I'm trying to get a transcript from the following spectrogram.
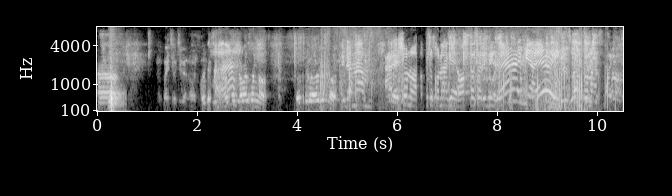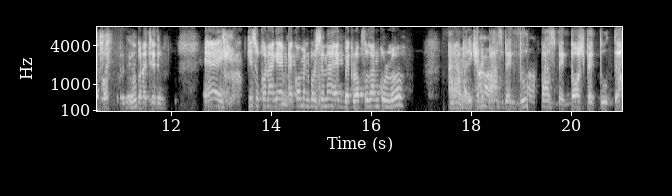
হ্যাঁ? হ্যাঁ? এটার নাম আরে শোনো কিছুক্ষণ আগে অত্যাচারী এই মিয়া এই! বানাইতে দিম এই কিছুক্ষণ আগে একটা কমেন্ট করছে না এক ব্যাগ রক্তদান করল। আর আমার এখানে পাঁচ ব্যাগ দুধ পাঁচ ব্যাগ দশ ব্যাগ দুধ দেহ।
